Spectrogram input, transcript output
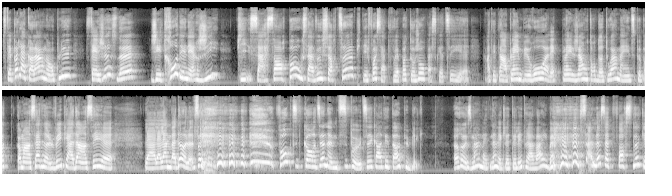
c'était pas de la colère non plus, c'était juste de j'ai trop d'énergie, puis ça sort pas où ça veut sortir, puis des fois ça pouvait pas toujours parce que, tu sais, euh, quand tu es en plein bureau avec plein de gens autour de toi, ben, tu peux pas commencer à te lever puis à danser euh, la, la lambada, là, tu sais. Faut que tu te contiennes un petit peu, tu sais, quand tu es en public. Heureusement, maintenant, avec le télétravail, ben, ça a cette force-là que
